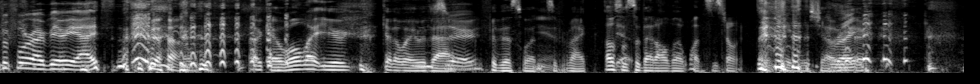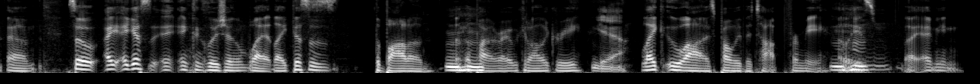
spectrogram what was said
before our very eyes. okay, we'll let you get away with that Sure. for this one, Yeah. Super Mac. Also, Yeah. so that all the onces don't don't take the show. Right. Um, so I, I guess in, in conclusion, what like this is the bottom of Mhm. the pile, right? We can all agree. Yeah. Like ooh ah is probably the top for me, at Mhm. least. Mhm. I, I mean,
